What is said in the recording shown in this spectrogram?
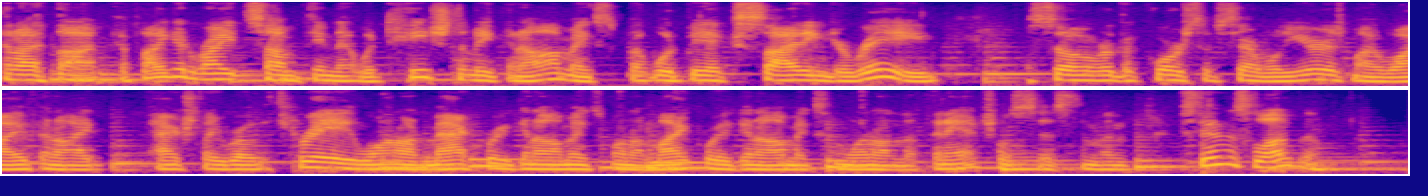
And I thought if I could write something that would teach them economics but would be exciting to read. So over the course of several years, my wife and I actually wrote three: one on macroeconomics, one on microeconomics, and one on the financial system. And students love them.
